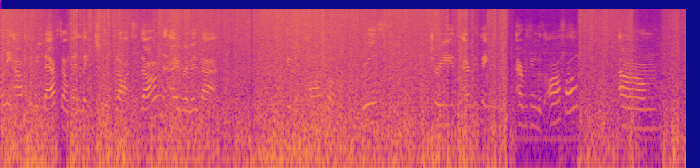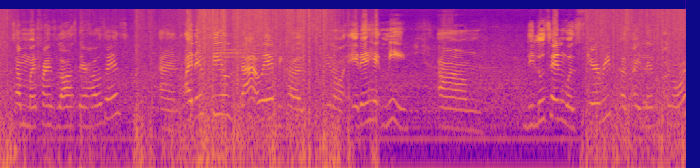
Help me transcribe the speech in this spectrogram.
Only after we left and went like two blocks down, I realized that it was awful. Roofs, trees, everything, everything was awful. Um, some of my friends lost their houses, and I didn't feel that way because you know it didn't hit me. Um, the looting was scary because I live alone,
